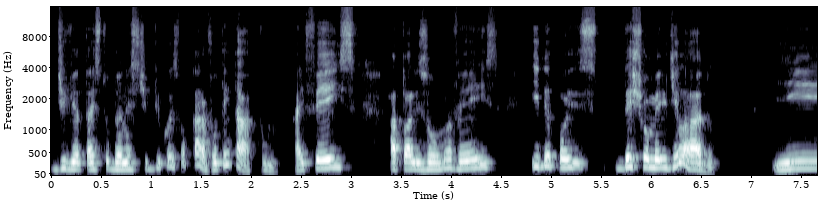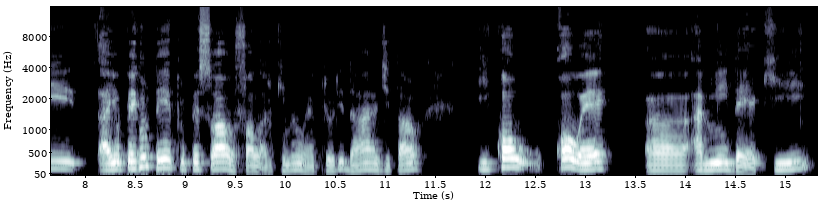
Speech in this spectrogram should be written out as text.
devia estar tá estudando esse tipo de coisa. Falei, cara, vou tentar. Pum. Aí fez, atualizou uma vez e depois deixou meio de lado. E aí eu perguntei para o pessoal, falaram que não é prioridade e tal. E qual, qual é a, a minha ideia? Que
